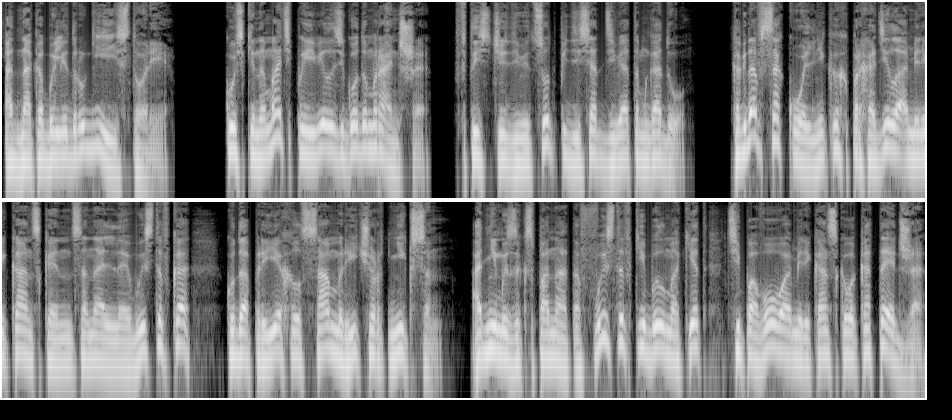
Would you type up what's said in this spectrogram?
Однако были другие истории. Кузькина мать появилась годом раньше, в 1959 году, когда в Сокольниках проходила американская национальная выставка, куда приехал сам Ричард Никсон. Одним из экспонатов выставки был макет типового американского коттеджа,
